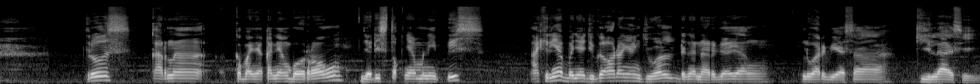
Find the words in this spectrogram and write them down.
terus karena kebanyakan yang borong jadi stoknya menipis akhirnya banyak juga orang yang jual dengan harga yang luar biasa gila sih.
